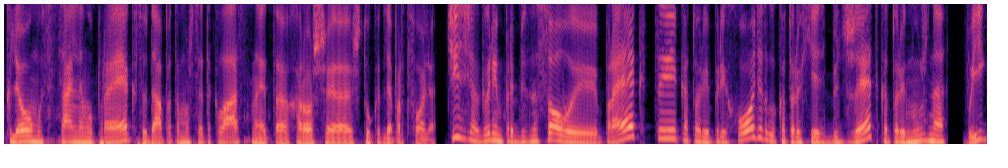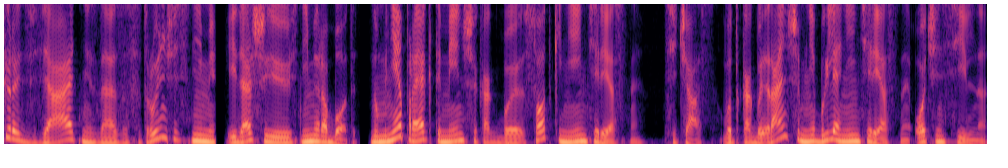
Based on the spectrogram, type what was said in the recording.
клевому социальному проекту, да, потому что это классно, это хорошая штука для портфолио. Чисто сейчас говорим про бизнесовые проекты, которые приходят, у которых есть бюджет, который нужно выиграть, взять, не знаю, засотрудничать с ними и дальше с ними работать. Но мне проекты меньше как бы сотки не интересны сейчас. Вот как бы раньше мне были они интересны очень сильно.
